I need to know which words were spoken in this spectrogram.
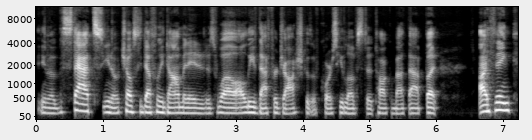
you know the stats. You know, Chelsea definitely dominated as well. I'll leave that for Josh because, of course, he loves to talk about that. But I think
